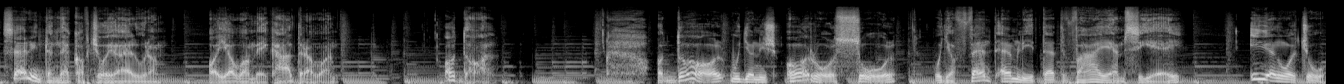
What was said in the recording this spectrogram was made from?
Szerintem ne kapcsolja el, uram. A java még hátra van. A dal. A dal ugyanis arról szól, hogy a fent említett YMCA igen olcsó,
